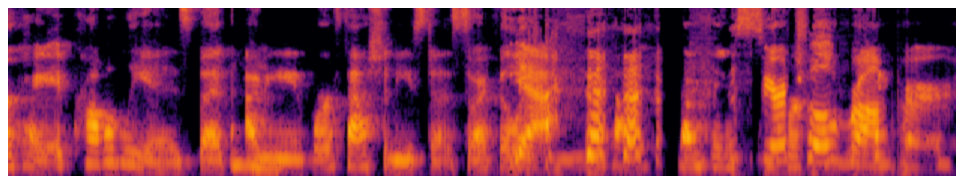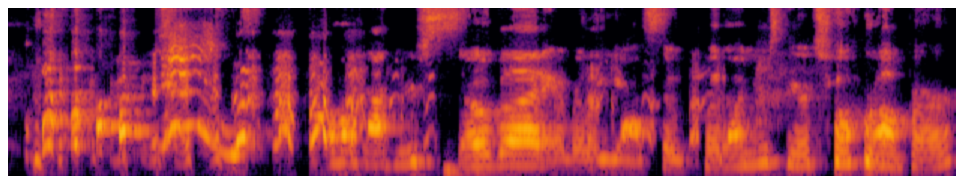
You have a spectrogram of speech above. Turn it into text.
Okay, it probably is, but mm-hmm. I mean, we're fashionistas, so I feel like something the spiritual romper. oh my god, you're so good, Amberly. Yeah, so put on your spiritual romper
